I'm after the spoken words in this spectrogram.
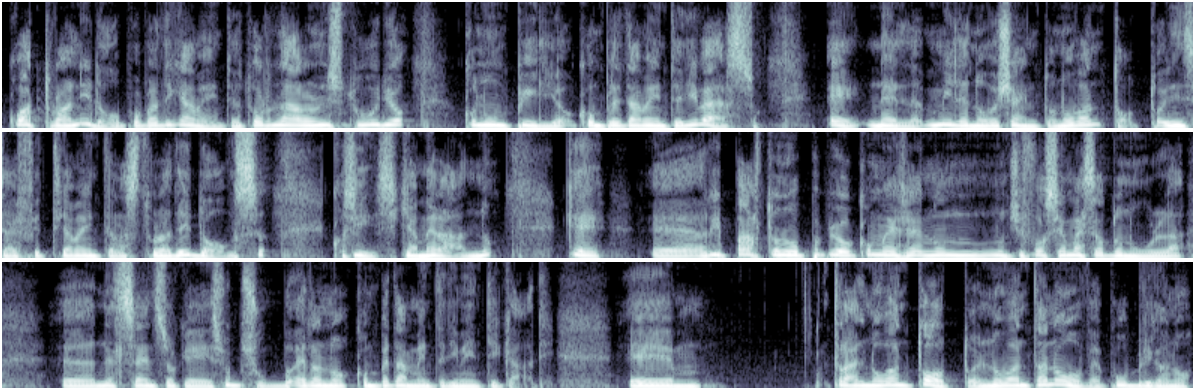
quattro anni dopo praticamente tornarono in studio con un piglio completamente diverso e nel 1998 inizia effettivamente la storia dei Doves, così si chiameranno, che eh, ripartono proprio come se non, non, ci fosse mai stato nulla, eh, nel senso che i Sub Sub erano completamente dimenticati. E, ehm, tra il 98 e il 99 pubblicano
